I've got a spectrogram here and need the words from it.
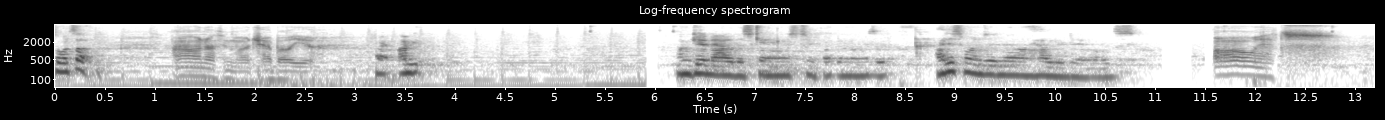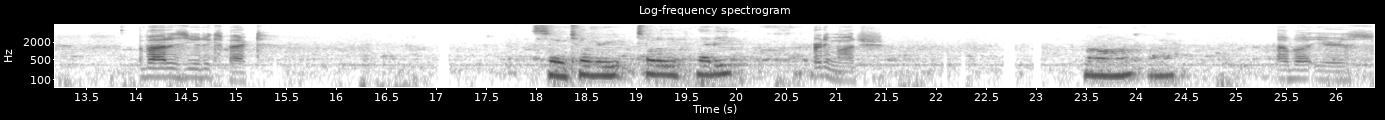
So what's up? Oh, nothing much. How about you? I'm I'm getting out of this game. It's too fucking noisy. I just wanted to know how your day was. Oh, it's about as you'd expect. So totally, totally plebby. Pretty much. Oh, okay. How about yours?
